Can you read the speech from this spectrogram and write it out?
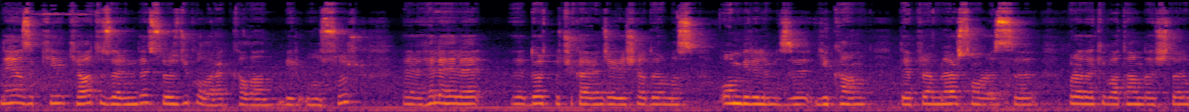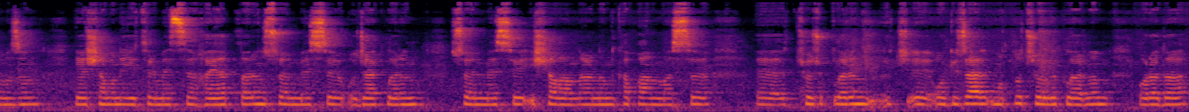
ne yazık ki kağıt üzerinde sözcük olarak kalan bir unsur. E, Hele hele e, dört buçuk ay önce yaşadığımız 11 ilimizi yıkan depremler sonrası buradaki vatandaşlarımızın yaşamını yitirmesi, hayatların sönmesi, ocakların sönmesi, iş alanlarının kapanması, e, çocukların e, o güzel mutlu çığlıklarının orada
